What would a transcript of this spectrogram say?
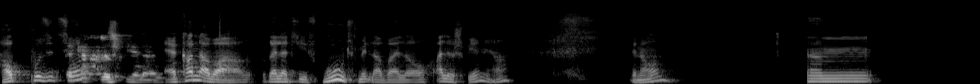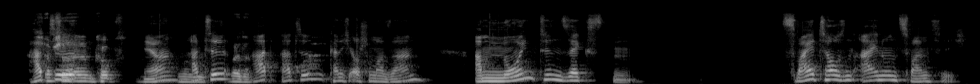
Hauptposition. Er kann alles spielen. Dann. Er kann aber relativ gut mittlerweile auch alle spielen, ja. Genau. Ähm, hatte, ich schon einen im Kopf. Ja, hatte, hat, hatte, kann ich auch schon mal sagen, am 9.06.2021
